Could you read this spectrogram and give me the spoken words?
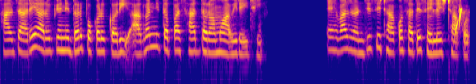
હાલ ચારેય આરોપીઓની ધરપકડ કરી આગળની તપાસ હાથ ધરવામાં આવી રહી છે. અહેવાલ રણજીતસિંહ ઠાકોર સાથે શૈલેષ ઠાકોર.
